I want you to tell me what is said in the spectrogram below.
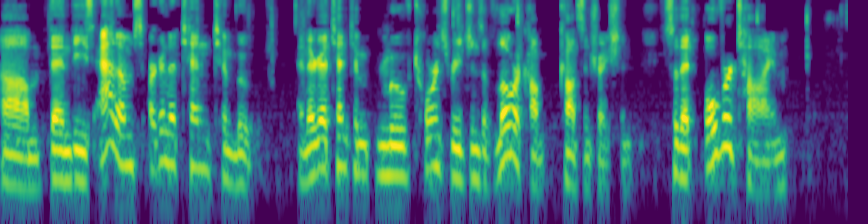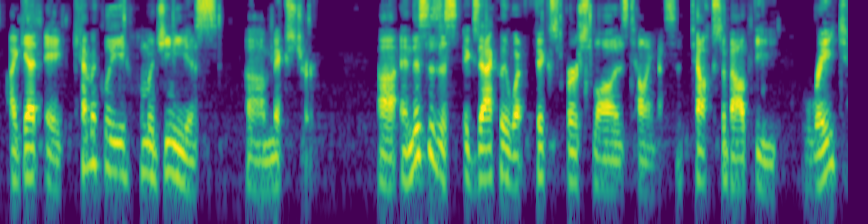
um, then these atoms are going to tend to move. And they're going to tend to move towards regions of lower concentration so that over time, I get a chemically homogeneous uh, mixture. Uh, and this is exactly what Fick's first law is telling us. It talks about the rate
